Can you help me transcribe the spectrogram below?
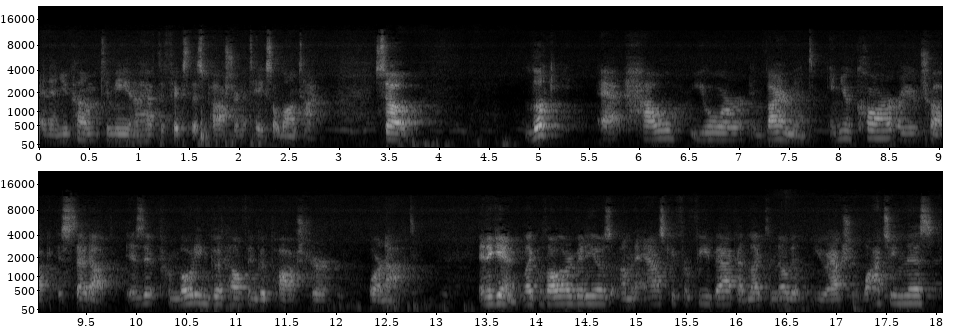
and then you come to me and I have to fix this posture, and it takes a long time. So look at how your environment in your car or your truck is set up. Is it promoting good health and good posture or not? And again, like with all our videos, I'm going to ask you for feedback. I'd like to know that you're actually watching this.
